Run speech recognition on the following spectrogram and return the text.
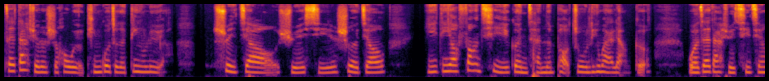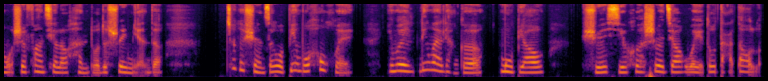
在大学的时候，我有听过这个定律啊，睡觉、学习、社交。一定要放弃一个，你才能保住另外两个。我在大学期间，我是放弃了很多的睡眠的。这个选择我并不后悔，因为另外两个目标，学习和社交，我也都达到了。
